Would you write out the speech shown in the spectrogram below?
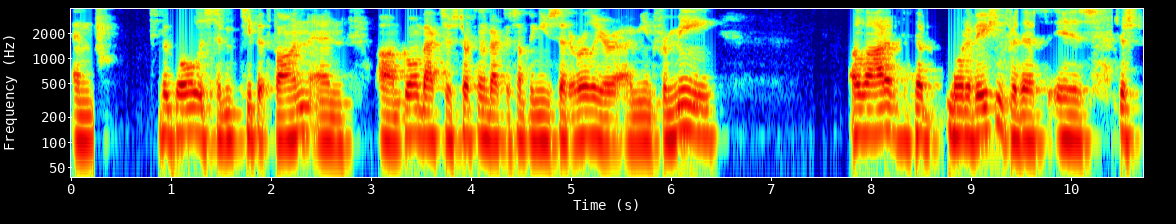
And the goal is to keep it fun. And um, going back to circling back to something you said earlier, I mean, for me, a lot of the motivation for this is just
